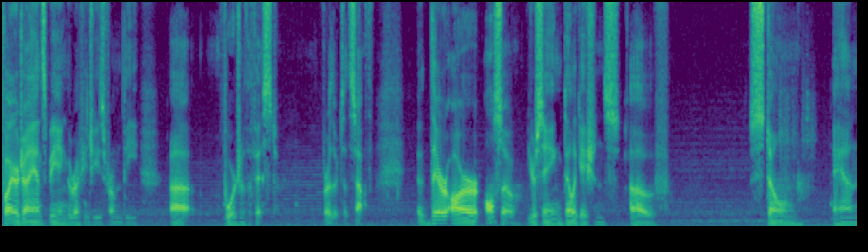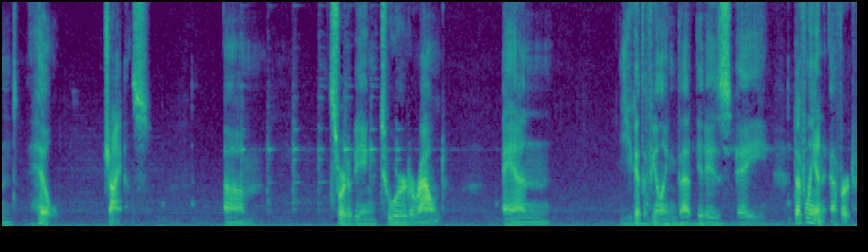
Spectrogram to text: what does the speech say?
fire giants being the refugees from the uh, Forge of the Fist, further to the south. There are also, you're seeing delegations of stone and hill giants um, sort of being toured around, and you get the feeling that it is a definitely an effort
